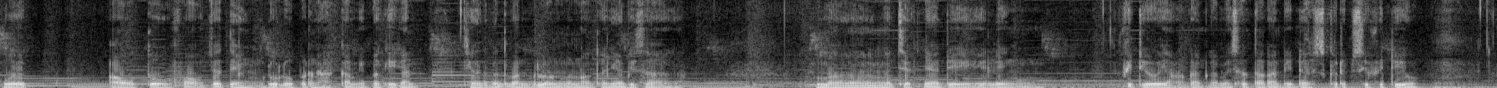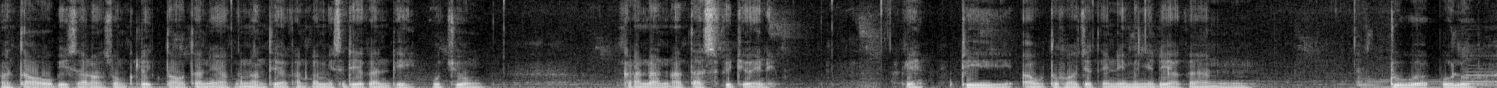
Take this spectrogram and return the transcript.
web auto voucher yang dulu pernah kami bagikan. Jika teman-teman belum menontonnya bisa mengeceknya di link video yang akan kami sertakan di deskripsi video atau bisa langsung klik tautan yang nanti akan kami sediakan di ujung kanan atas video ini di auto voucher ini menyediakan 29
